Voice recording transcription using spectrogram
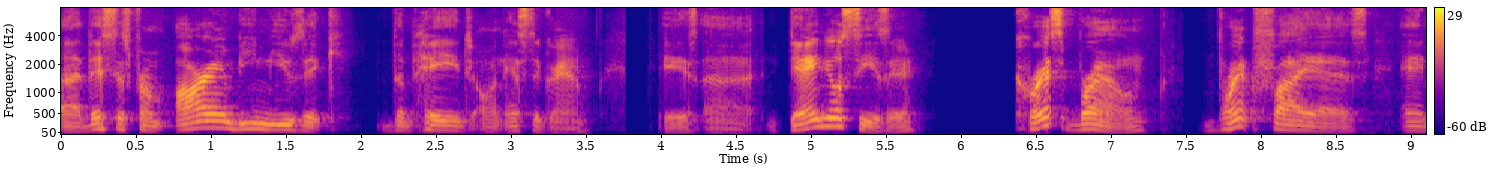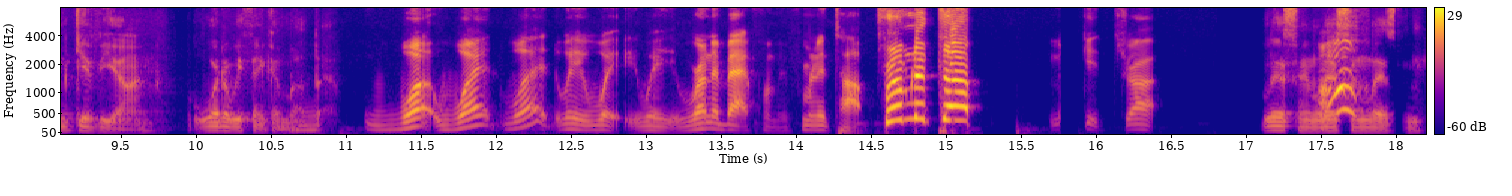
Uh, this is from R and B Music, the page on Instagram, is uh, Daniel Caesar, Chris Brown, Brent Faiyaz, and Giveon. What are we thinking about that? What? What? What? Wait, wait, wait. Run it back for me from the top. From the top. Make it drop. Listen, listen, listen.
